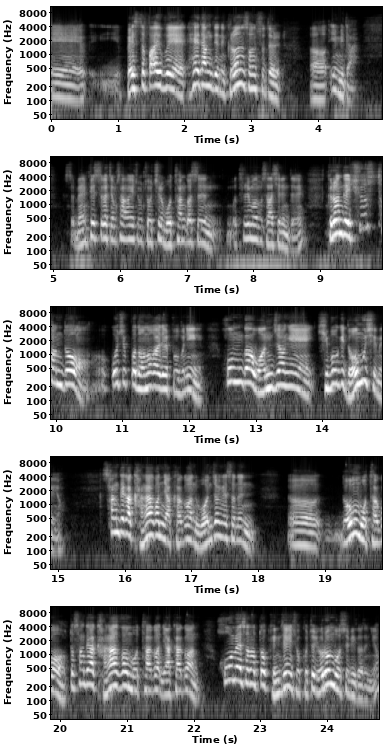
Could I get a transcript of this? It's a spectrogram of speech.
예, 베스트 5에 해당되는 그런 선수들입니다. 어, 그래서 멤피스가 지금 상황이 좀 좋지를 못한 것은 뭐 틀림없는 사실인데 그런데 휴스턴도 꼬집고 넘어가야 될 부분이 홈과 원정의 기복이 너무 심해요. 상대가 강하건 약하건 원정에서는 어, 너무 못하고 또 상대가 강하건 못하건 약하건 홈에서는 또 굉장히 좋고 또 이런 모습이거든요.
